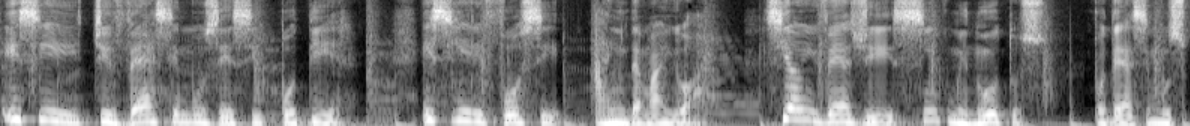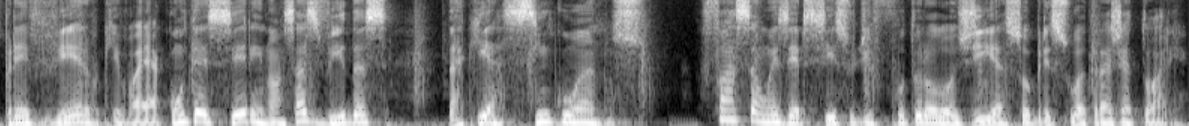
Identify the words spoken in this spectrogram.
E se tivéssemos esse poder? E se ele fosse ainda maior? Se ao invés de cinco minutos pudéssemos prever o que vai acontecer em nossas vidas daqui a cinco anos? Faça um exercício de futurologia sobre sua trajetória.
